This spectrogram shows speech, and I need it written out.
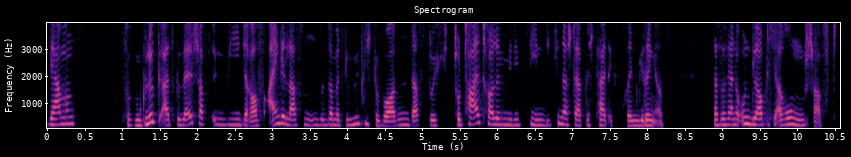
wir haben uns zum Glück als Gesellschaft irgendwie darauf eingelassen und sind damit gemütlich geworden, dass durch total tolle Medizin die Kindersterblichkeit extrem gering ist. Das ist ja eine unglaubliche Errungenschaft.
